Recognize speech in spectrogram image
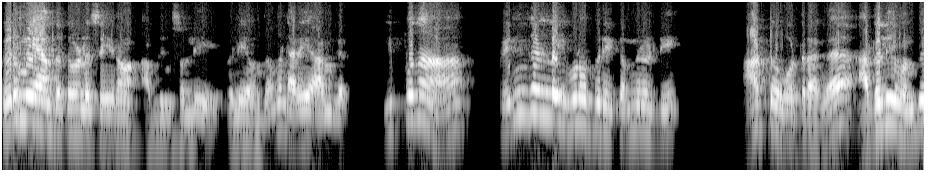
பெருமையாக அந்த தொழிலை செய்கிறோம் அப்படின்னு சொல்லி வெளியே வந்தவங்க நிறைய ஆண்கள். இப்போதான் பெண்களில் இவ்வளோ பெரிய கம்யூனிட்டி ஆட்டோ ஓட்டுறாங்க. அதுலேயும் வந்து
